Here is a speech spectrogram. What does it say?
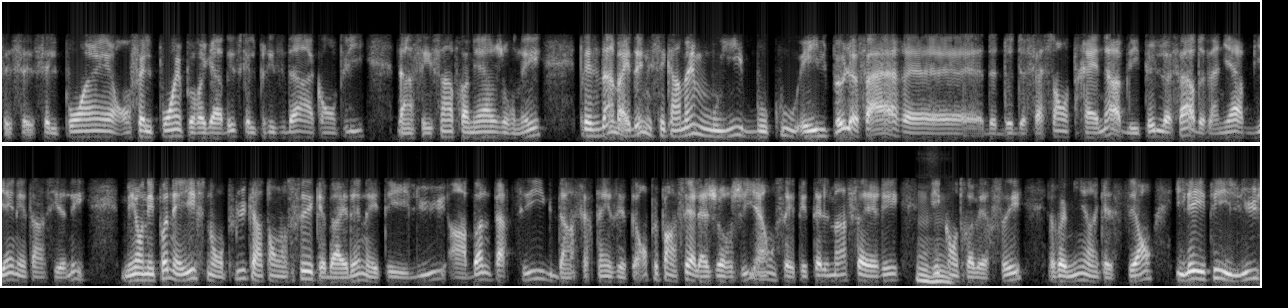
c'est, c'est, c'est le point, on fait le point pour regarder ce que le président a accompli dans ses 100 premières journées. Le président Biden, il s'est quand même mouillé beaucoup et il peut le faire euh, de, de, de façon très noble, il peut le faire de manière bien intentionnée. Mais on n'est pas naïf non plus quand on sait que Biden a été élu en bonne partie dans certains États. On peut penser à la Georgie, hein, où ça a été tellement serré et Mhm. controversé, remis en question. Il a été élu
